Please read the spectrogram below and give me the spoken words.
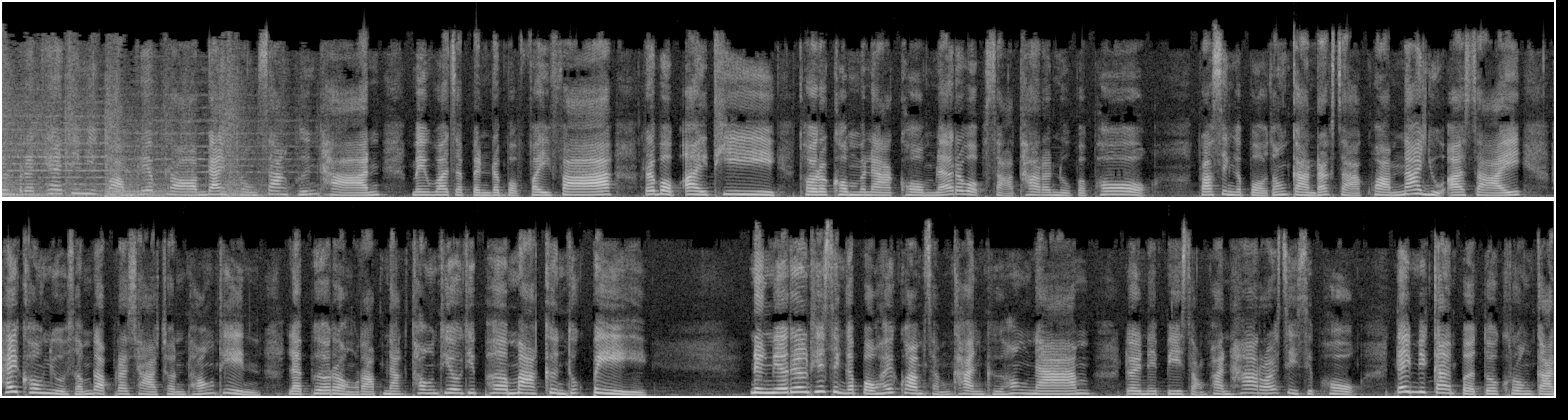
เป็นประเทศที่มีความเรียบพร้อมด้านโครงสร้างพื้นฐาน ไม่ว่าจะเป็นระบบไฟฟ้า ระบบไอทีโทรคมนาคม และระบบสาธารณูปโภคเพราะสิงคโปร์ต้องการรักษาความน่าอยู่อาศัย ให้คงอยู่สำหรับประชาชนท้องถิ่น และเพื่อรองรับนักท่องเที่ยวที่เพิ่มมากขึ้นทุกปี หนึ่งในเรื่องที่สิงคโปร์ให้ความสำคัญคือห้องน้ำ โดยในปี 2546 ได้มีการเปิดตัวโครงการ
